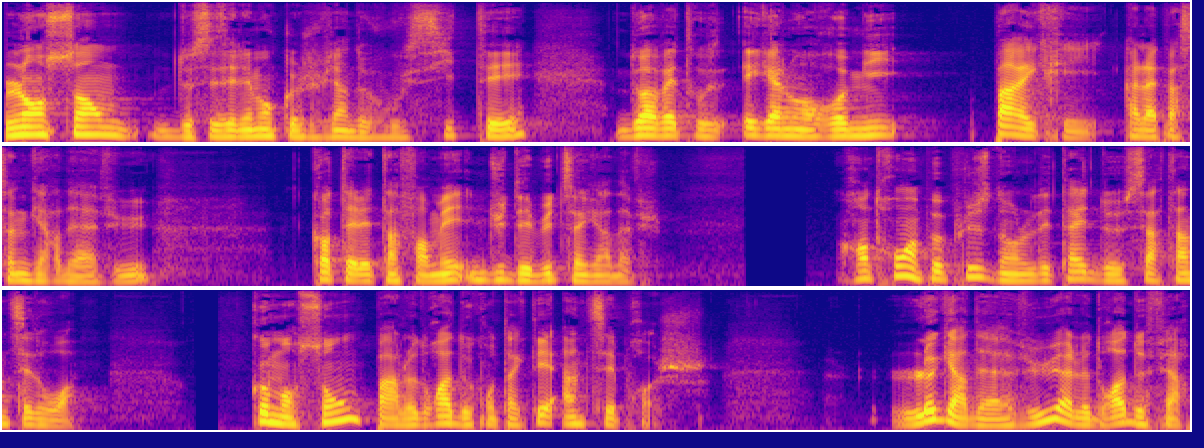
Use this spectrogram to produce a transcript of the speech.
L'ensemble de ces éléments que je viens de vous citer doivent être également remis par écrit à la personne gardée à vue quand elle est informée du début de sa garde à vue. Rentrons un peu plus dans le détail de certains de ces droits. Commençons par le droit de contacter un de ses proches. Le gardé à vue a le droit de faire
